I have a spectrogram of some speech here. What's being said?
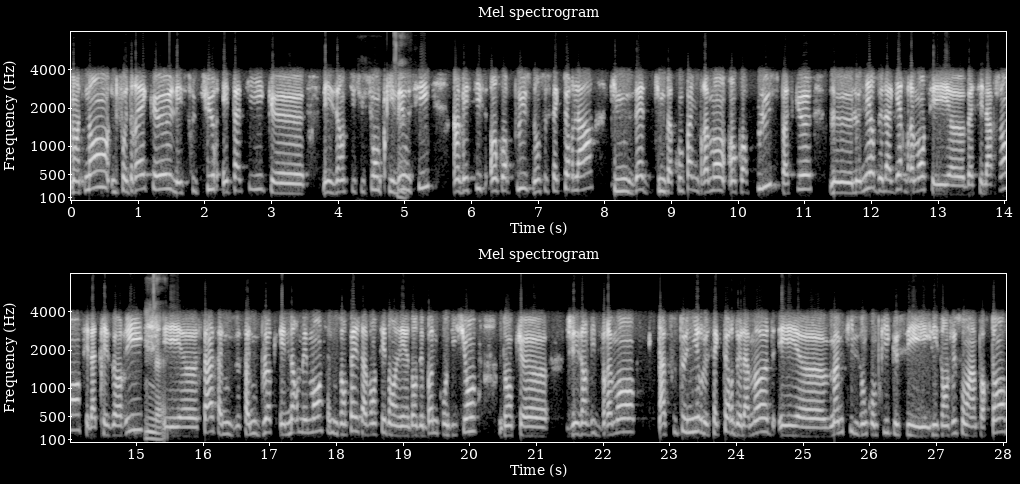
Maintenant, il faudrait que les structures étatiques, euh, les institutions privées aussi investissent encore plus dans ce secteur-là, qui nous aident, qui nous accompagnent vraiment encore plus, parce que le, nerf de la guerre vraiment c'est euh, ben, c'est l'argent, c'est la trésorerie, et euh, ça ça nous ça nous bloque énormément, ça nous empêche d'avancer dans dans de bonnes conditions. Donc je les invite vraiment à soutenir le secteur de la mode et euh, même s'ils ont compris que les enjeux sont importants,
